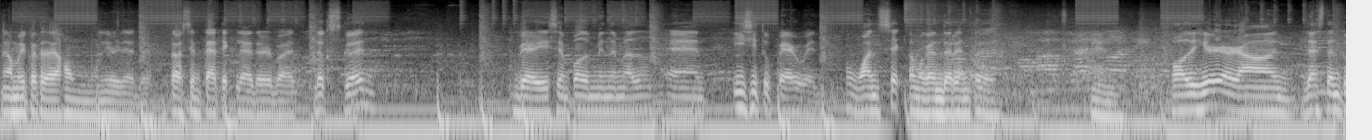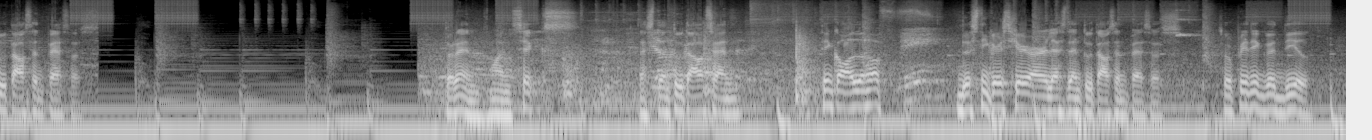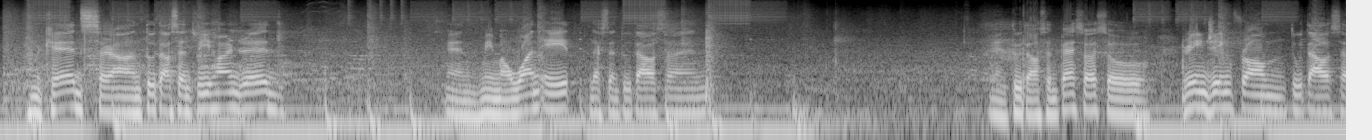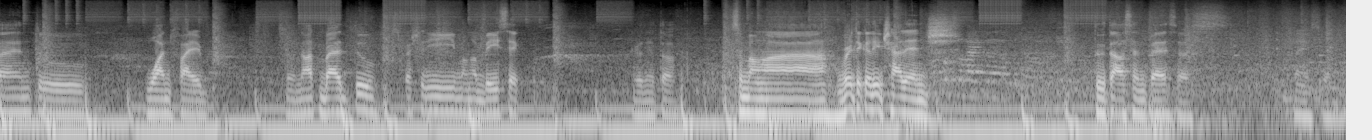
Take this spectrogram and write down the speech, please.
Namoy ko talaga kung lear leather. Ito, synthetic leather, but looks good. Very simple, minimal, and easy to pair with. One six, maganda rin to eh. Yan. All here around less than 2,000 pesos. Ito rin, 1.6. Less than 2,000. I think all of the sneakers here are less than 2,000 pesos. So pretty good deal. Kids around 2,300. And may mga 1.8, less than 2,000. And 2,000 pesos. So ranging from 2,000 to 1.5. So not bad too. Especially mga basic. Ganito. Sa mga vertically challenged, 2,000 pesos. Nice one.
